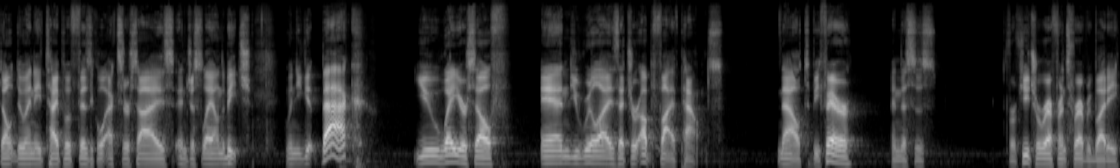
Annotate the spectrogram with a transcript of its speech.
Don't do any type of physical exercise and just lay on the beach. When you get back, you weigh yourself and you realize that you're up five pounds. Now, to be fair, and this is for future reference for everybody,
